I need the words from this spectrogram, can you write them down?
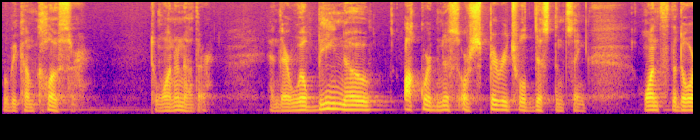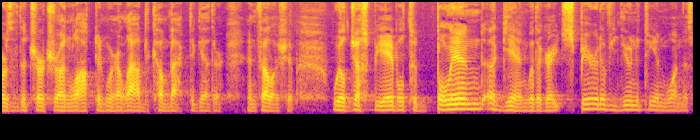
will become closer to one another. And there will be no awkwardness or spiritual distancing once the doors of the church are unlocked and we're allowed to come back together and fellowship. We'll just be able to blend again with a great spirit of unity and oneness.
